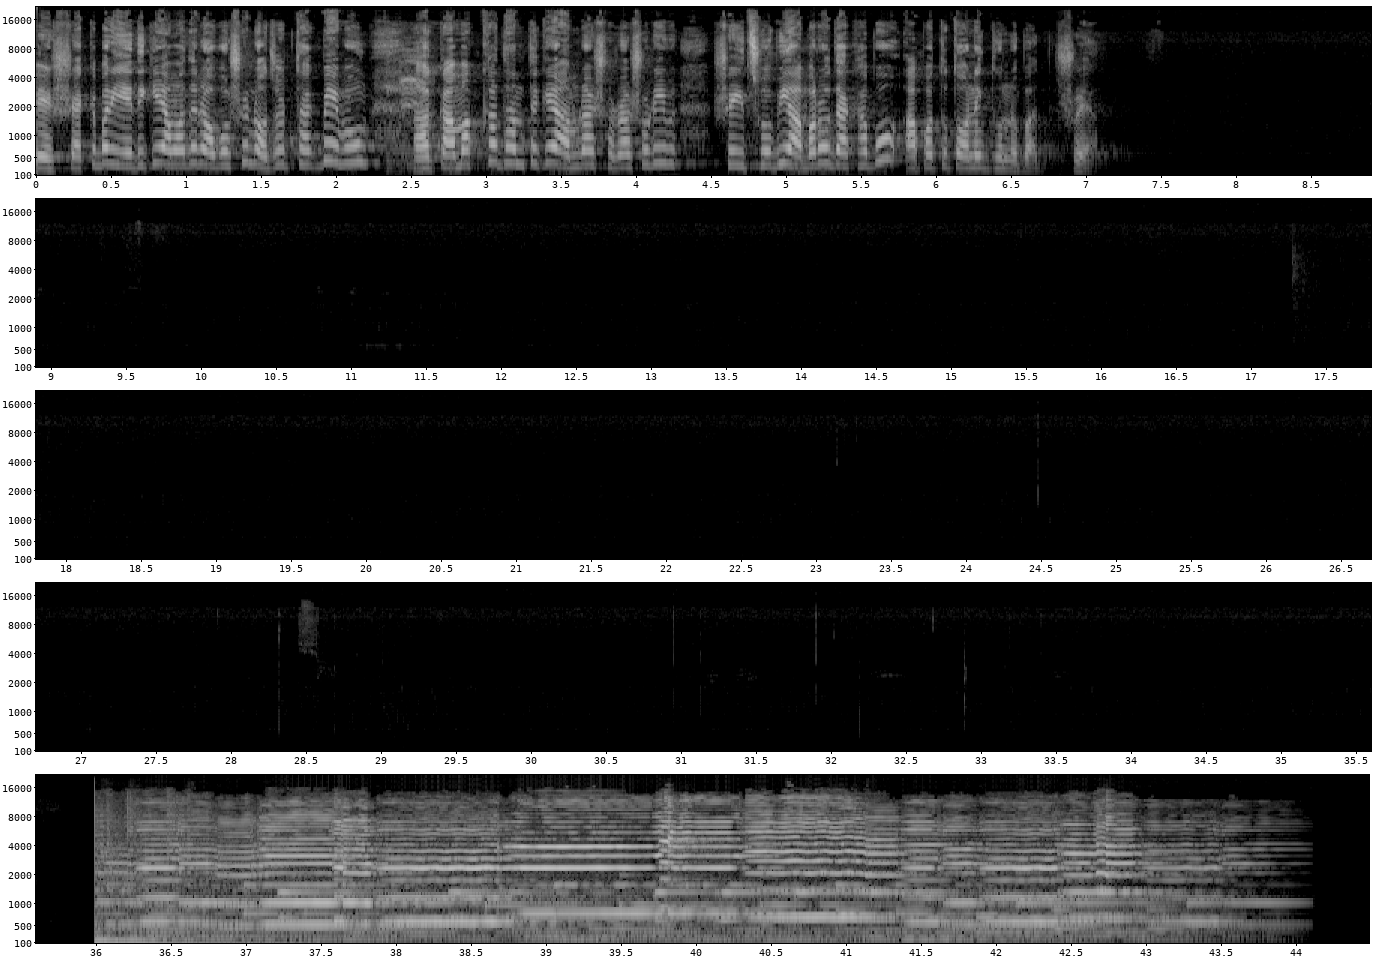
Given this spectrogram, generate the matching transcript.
বেশ, একেবারে এদিকে আমাদের অবশ্যই নজর থাকবে এবং কামাখ্যা ধাম থেকে আমরা সরাসরি সেই ছবি আবারও দেখাবো। আপাতত অনেক ধন্যবাদ, শ্রেয়া।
